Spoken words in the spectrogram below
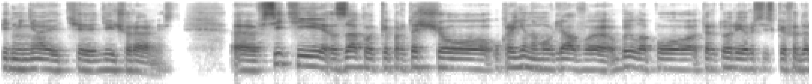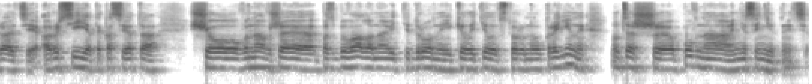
підміняють е, діючу реальність. Е, Всі ті заклики про те, що Україна, мовляв, била по території Російської Федерації, а Росія така свята, що вона вже позбивала навіть ті дрони, які летіли в сторону України. Ну це ж е, повна нісенітниця.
